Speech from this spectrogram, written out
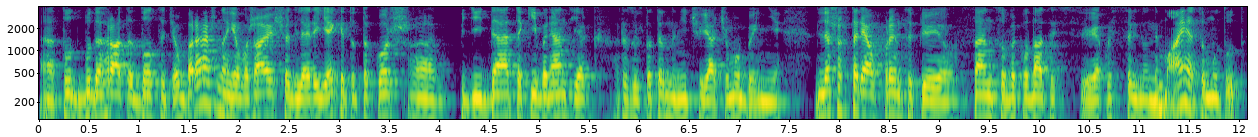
Е, Тут буде грати досить обережно. Я вважаю, що для Рієки тут також е, підійде такий варіант, як результативна нічия, чому би і ні. Для Шахтаря, в принципі, сенсу викладатись якось сильно немає, тому тут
